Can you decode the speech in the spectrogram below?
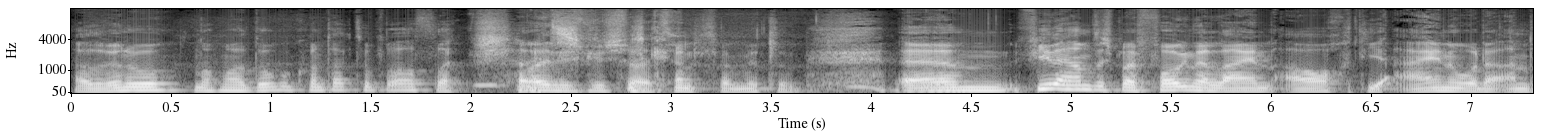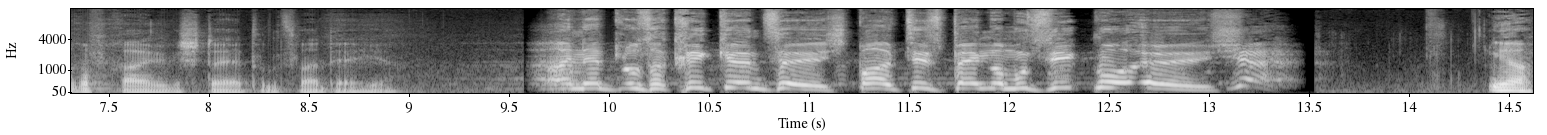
Also wenn du nochmal Doku-Kontakte brauchst, sag Bescheid. Weiß ich Bescheid. Ich kann vermitteln. Ähm, viele haben sich bei folgender Line auch die eine oder andere Frage gestellt, und zwar der hier. Ein endloser Krieg in Sicht, bald ist Banger Musik nur ich. ja,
